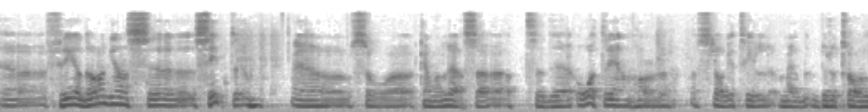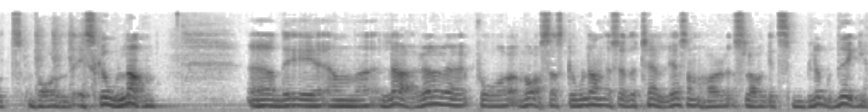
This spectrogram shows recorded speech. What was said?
Eh, fredagens eh, city eh, så kan man läsa att det återigen har slagit till med brutalt våld i skolan. Det är en lärare på Vasaskolan i Södertälje som har slagits blodig.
